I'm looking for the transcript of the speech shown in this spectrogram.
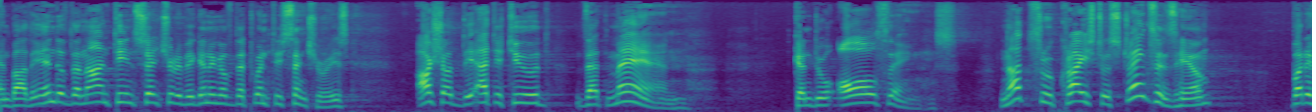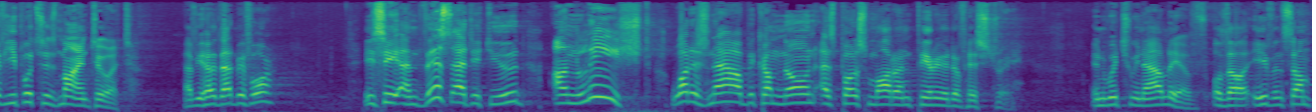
And by the end of the 19th century, beginning of the 20th centuries, ushered the attitude that man can do all things, not through Christ who strengthens him, but if he puts his mind to it. Have you heard that before? You see, and this attitude unleashed what is now become known as postmodern period of history in which we now live. Although even some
